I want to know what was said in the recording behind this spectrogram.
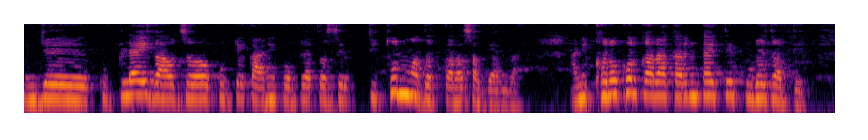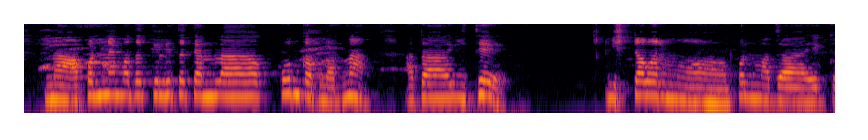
म्हणजे कुठल्याही गावचं कुठे कानेकोपऱ्यात असेल तिथून मदत करा सगळ्यांना. आणि खरोखर करा कारण काय ते पुढे जातील. ना आपण नाही मदत केली तर त्यांना कोण करणार ना? आता इथे इष्टावर पण माझा एक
